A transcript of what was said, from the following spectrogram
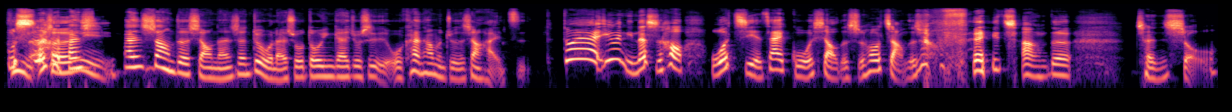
不适合你。班上的小男生对我来说都应该就是，我看他们觉得像孩子。对，因为你那时候，我姐在国小的时候长得就 非常的成熟。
